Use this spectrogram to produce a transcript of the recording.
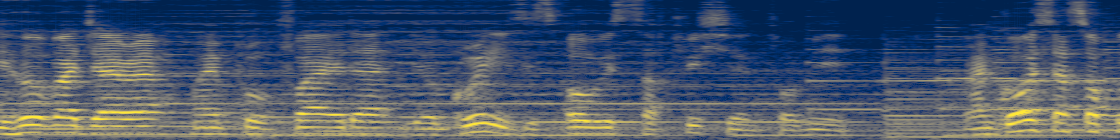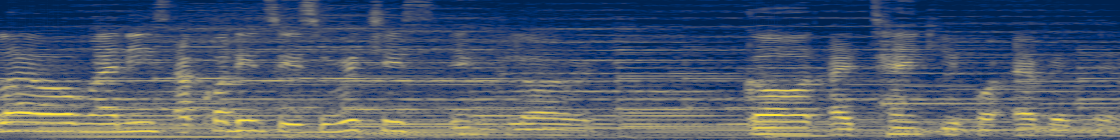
Jehovah Jireh, my provider, your grace is always sufficient for me. My God shall supply all my needs according to his riches in glory. God, I thank you for everything.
